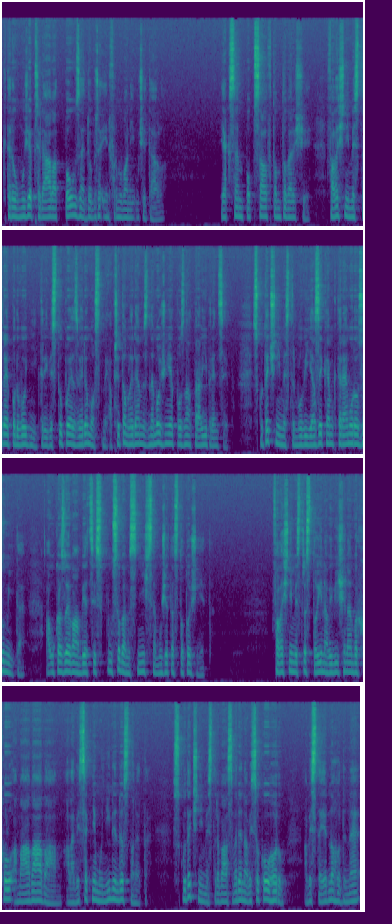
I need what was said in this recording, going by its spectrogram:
kterou může předávat pouze dobře informovaný učitel. Jak jsem popsal v tomto verši, falešný mistr je podvodník, který vystupuje s vědomostmi a přitom lidem znemožňuje poznat pravý princip. Skutečný mistr mluví jazykem, kterému rozumíte a ukazuje vám věci způsobem, s níž se můžete stotožnit. Falešný mistr stojí na vyvýšeném vrcholu a mává vám, ale vy se k němu nikdy nedostanete. Skutečný mistr vás vede na vysokou horu, abyste jednoho dne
